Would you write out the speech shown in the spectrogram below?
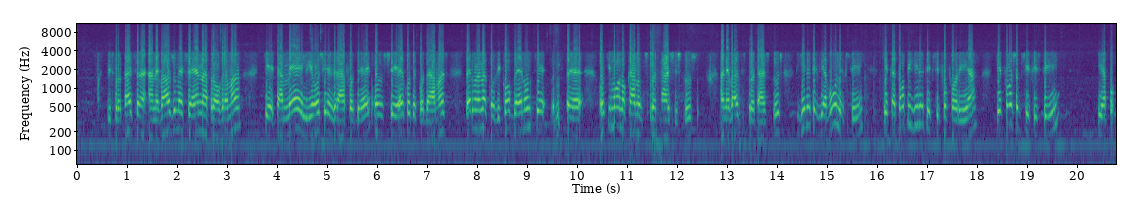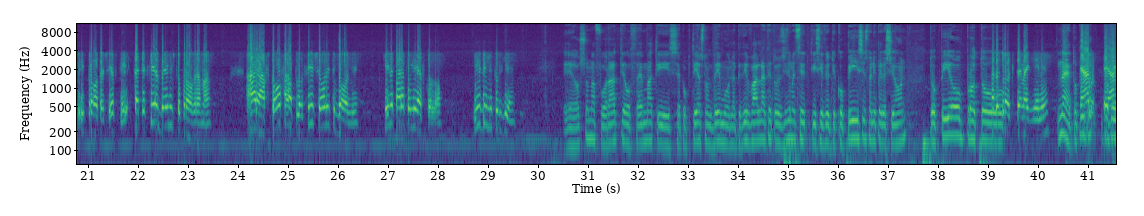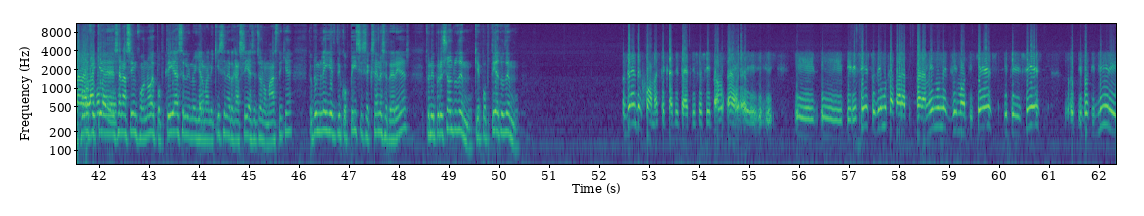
τις προτάσεις α- ανεβάζουμε σε ένα πρόγραμμα και τα μέλη όσοι εγγράφονται, όσοι έρχονται κοντά μας, παίρνουν ένα κωδικό, μπαίνουν και ε, όχι μόνο κάνουν τις προτάσεις τους, ανεβάζουν τις προτάσεις τους, γίνεται διαβούλευση και κατόπιν γίνεται η ψηφοφορία και εφόσον ψηφιστεί η, απο- η πρόταση αυτή κατευθείαν μπαίνει στο πρόγραμμα. Άρα αυτό θα απλωθεί σε όλη την πόλη. Και είναι πάρα πολύ εύκολο. Ήδη λειτουργεί. Ε, όσον αφορά το θέμα της εποπτείας των Δήμων, επειδή βάλατε το ζήτημα της, της ιδιωτικοποίησης των υπηρεσιών, το οποίο πρωτο... Μα δεν πρόκειται να γίνει; Ναι, το οποίο Εάν- προ- εάν πρωτοϋπόθηκε αναλάβουμε- σε ένα σύμφωνο εποπτείας ελληνογερμανικής συνεργασίας, έτσι ονομάστηκε, το οποίο μιλάει για ιδιωτικοποίηση σε ξένες εταιρείες των υπηρεσιών του Δήμου και υποπτία του Δήμου. Δεν δεχόμαστε κάτι τέτοιο, σας είπα. Ε, οι, οι, οι υπηρεσίες του Δήμου θα παρα, παραμείνουν δημοτικές υπηρεσίες υπό την πλήρη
